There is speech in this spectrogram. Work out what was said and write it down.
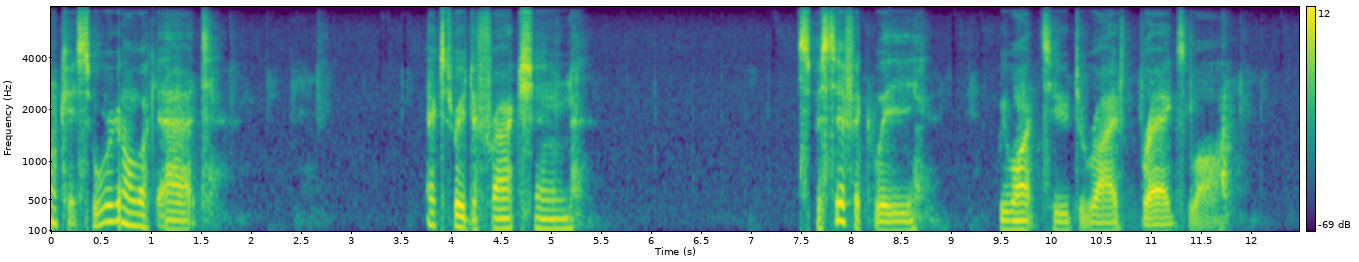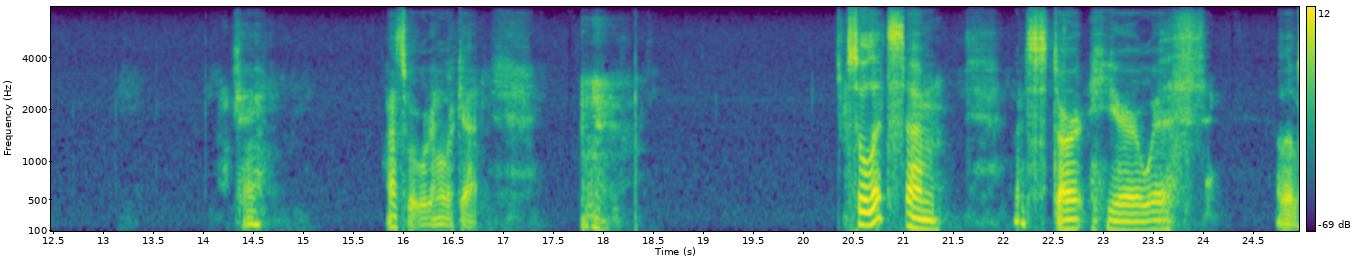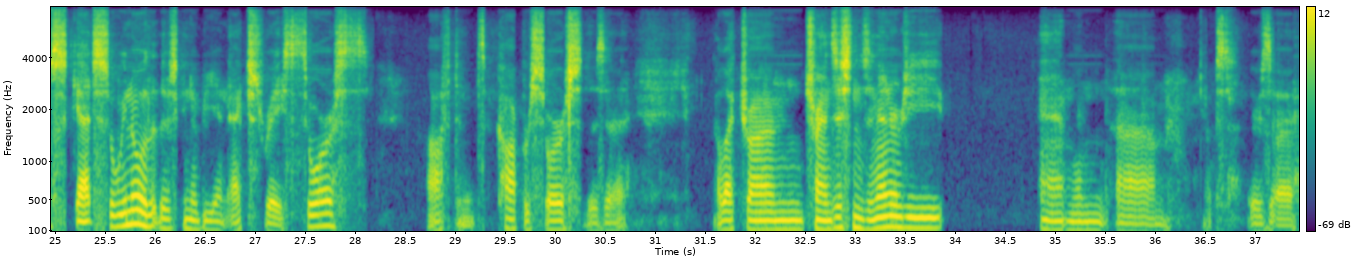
Okay, so we're going to look at X-ray diffraction. Specifically, we want to derive Bragg's law. Okay, that's what we're going to look at. so let's um, let's start here with a little sketch. So we know that there's going to be an X-ray source. Often it's a copper source. There's a electron transitions in energy, and then um, oops, there's a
